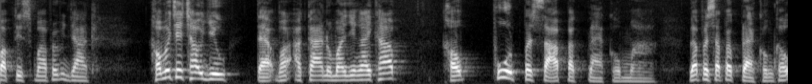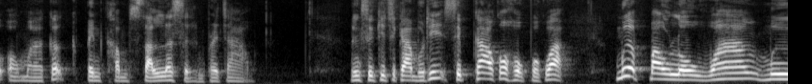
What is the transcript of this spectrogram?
บัพติศมาพระวิญญาณ เขาไม่ใช่ชาวยิว แต่ว่าอาการออกมายังไงครับ เขาพูดภาษาแปลกๆออกมา และภาษาแปลกๆของเขาออกมาก็เป็นคำสรรเสริญพระเจ้า หนังสือกิจการบทที่ 19ข้อ6บอกว่า เมื่อเปาโลวางมือ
